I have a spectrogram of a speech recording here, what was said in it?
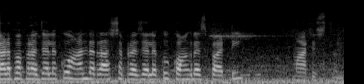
కడప ప్రజలకు ఆంధ్ర రాష్ట్ర ప్రజలకు కాంగ్రెస్ పార్టీ మాటిస్తుంది.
